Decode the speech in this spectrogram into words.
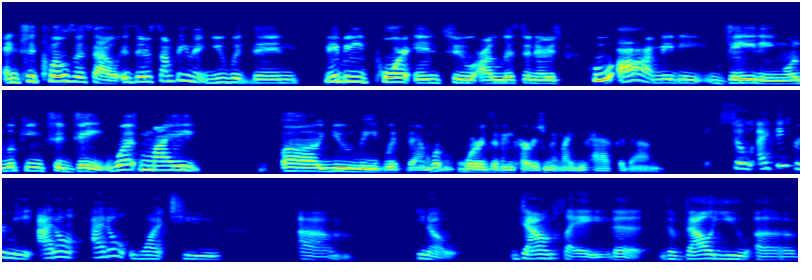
And to close us out, is there something that you would then maybe pour into our listeners who are maybe dating or looking to date what might uh, you leave with them what words of encouragement might you have for them so i think for me i don't i don't want to um you know downplay the the value of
